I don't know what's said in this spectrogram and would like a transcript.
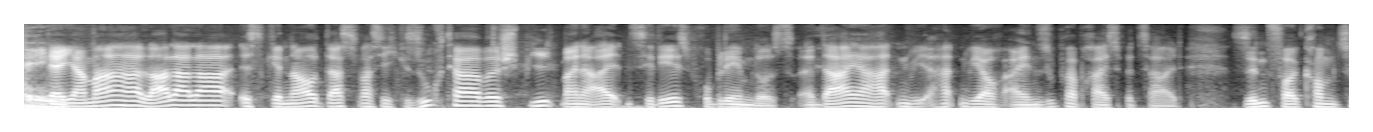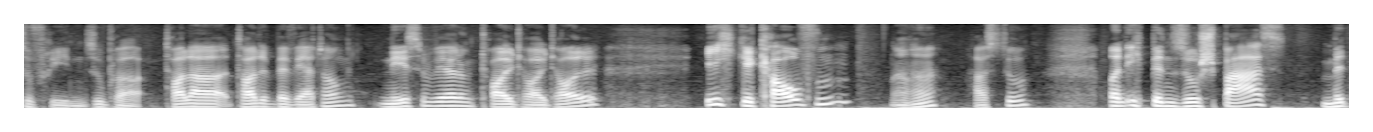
Nein. der Yamaha Lalala ist genau das, was ich gesucht habe, spielt meine alten CDs problemlos. Äh, Daher hatten wir, hatten wir auch einen super Preis bezahlt. Sind vollkommen zufrieden. Super. Toller, tolle Bewertung. Nächste Bewertung, toll, toll, toll. Ich gekaufen. Aha, hast du. Und ich bin so Spaß mit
